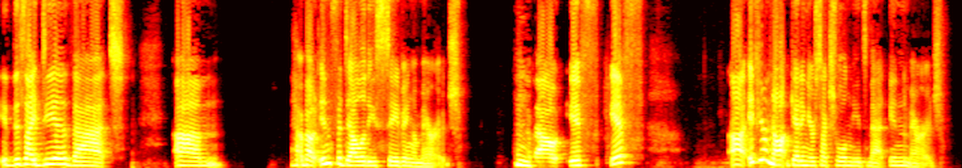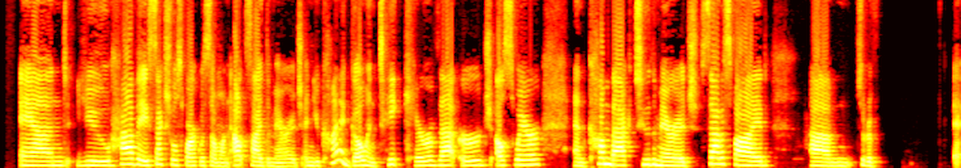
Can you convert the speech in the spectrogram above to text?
it, this idea that um about infidelity saving a marriage Hmm. about if if uh, if you're not getting your sexual needs met in the marriage and you have a sexual spark with someone outside the marriage and you kind of go and take care of that urge elsewhere and come back to the marriage satisfied um, sort of eh,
